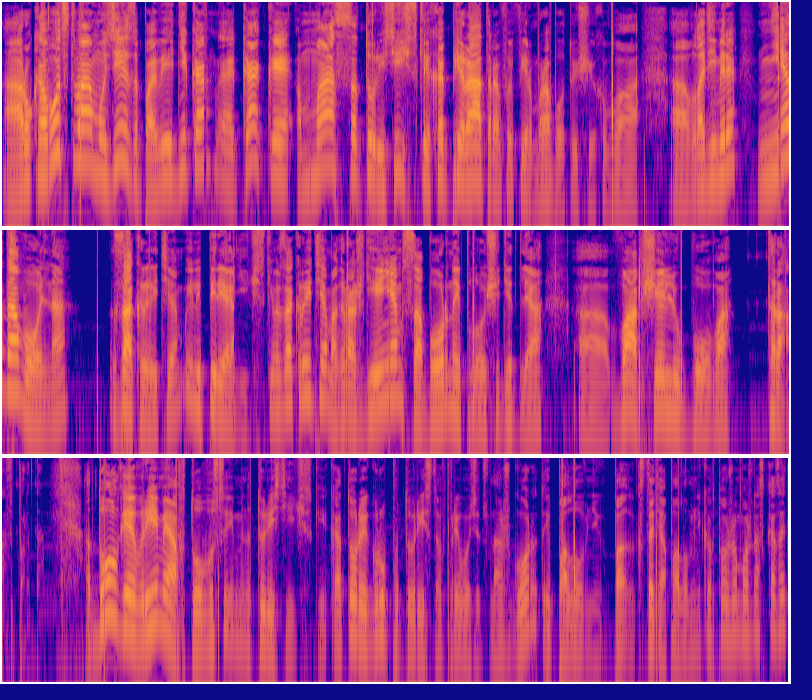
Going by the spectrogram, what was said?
А руководство музея-заповедника, э, как и масса туристических операторов и фирм, работающих в э, Владимире, недовольно закрытием или периодическим закрытием, ограждением соборной площади для вообще любого транспорта. Долгое время автобусы, именно туристические, которые группа туристов привозят в наш город, и паломник, кстати, о паломниках тоже можно сказать,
